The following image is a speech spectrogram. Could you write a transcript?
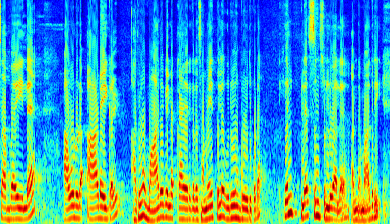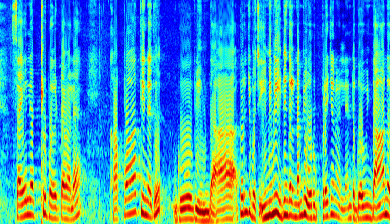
சபையில் அவளோட ஆடைகள் அதுவும் மாதவிலக்காய் இருக்கிற சமயத்தில் விரும்பும்போது கூட ஹெல்ப்லெஸ்ன்னு சொல்லுவாள் அந்த மாதிரி செயலற்று போயிட்டவளை காப்பாத்தினது கோவிந்தா. தெரிஞ்சு போச்சு. இனிமேல் இதுங்களை நம்பி ஒரு பிரயோஜனம் இல்லைன்ட்டு கோவிந்தான்னு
